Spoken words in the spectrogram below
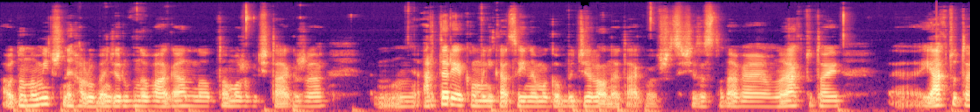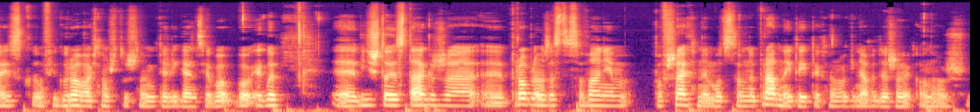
autonomicznych, albo będzie równowaga, no to może być tak, że mm, arterie komunikacyjne mogą być dzielone, tak, bo wszyscy się zastanawiają, no jak tutaj E, jak tutaj skonfigurować tą sztuczną inteligencję, bo, bo jakby e, widzisz, to jest tak, że e, problem z zastosowaniem powszechnym od strony prawnej tej technologii, nawet że ona już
